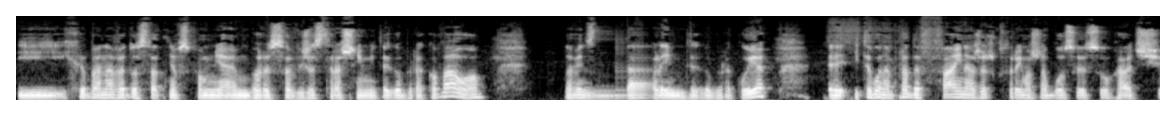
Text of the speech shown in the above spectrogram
I chyba nawet ostatnio wspomniałem Borysowi, że strasznie mi tego brakowało, no więc dalej mi tego brakuje. E, I to była naprawdę fajna rzecz, której można było sobie słuchać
